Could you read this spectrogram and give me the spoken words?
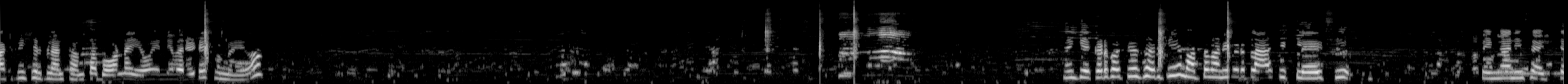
ఆర్టిఫిషియల్ ప్లాంట్స్ అంతా బాగున్నాయో? ఎన్ని వెరైటీస్ ఉన్నాయో? ఇంక ఎక్కడికి వచ్చేసరికి మొత్తం అన్ని కూడా ప్లాస్టిక్ ప్లేట్స్ పింగాణి సెట్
